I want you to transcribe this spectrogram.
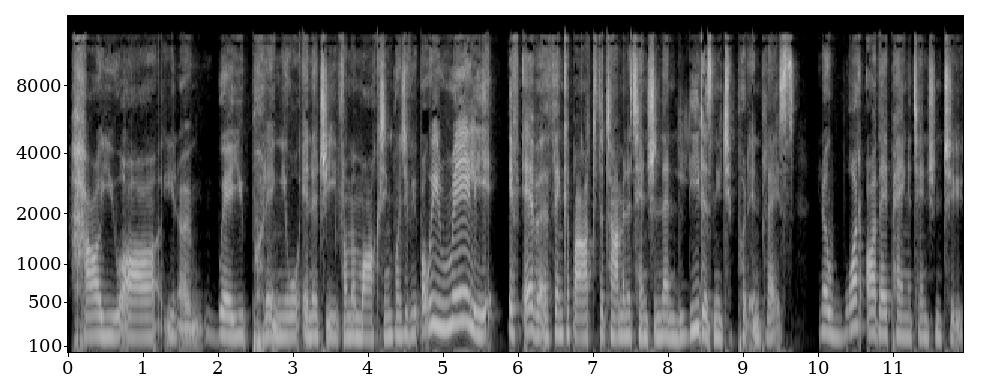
how you are, you know, where you're putting your energy from a marketing point of view. But we really, if ever, think about the time and attention that leaders need to put in place. You know, what are they paying attention to?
